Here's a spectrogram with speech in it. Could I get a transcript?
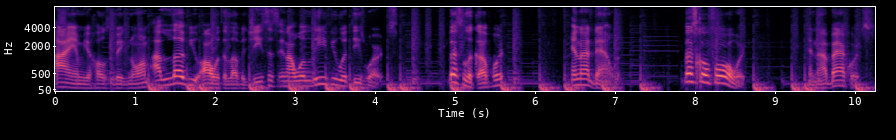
I am your host, Big Norm. I love you all with the love of Jesus, and I will leave you with these words. Let's look upward and not downward. Let's go forward and not backwards.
